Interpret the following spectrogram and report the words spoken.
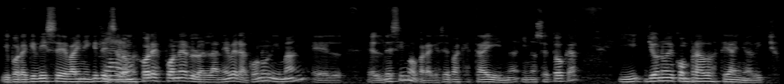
Y por aquí dice Vainiquita, dice, lo mejor es ponerlo en la nevera con un imán, el, décimo, para que sepas que está ahí y no, se toca. Y yo no he comprado este año, ha dicho.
